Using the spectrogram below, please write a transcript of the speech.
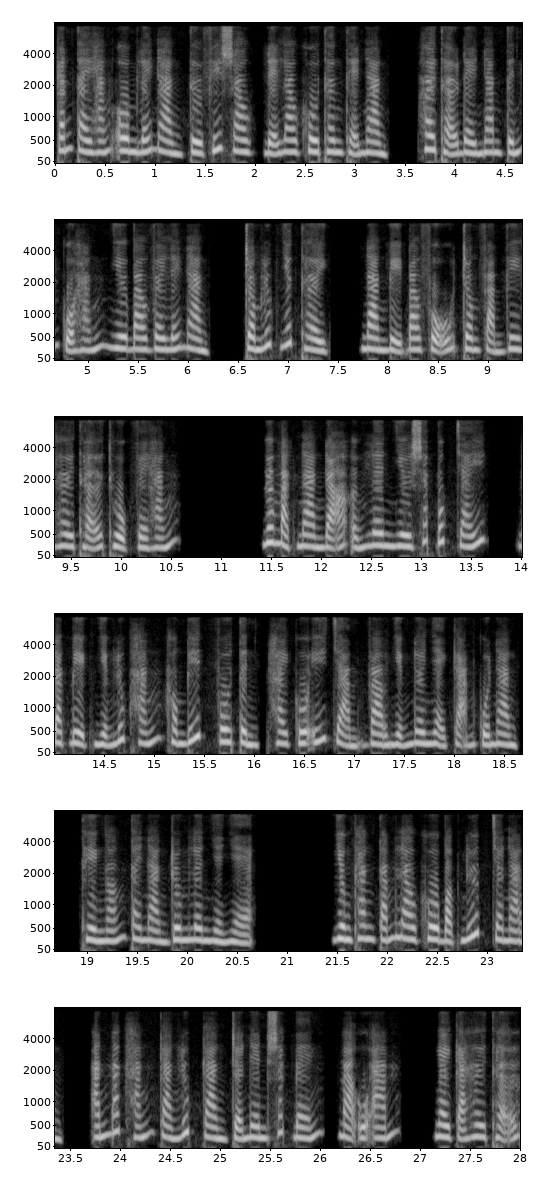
Cánh tay hắn ôm lấy nàng từ phía sau để lau khô thân thể nàng, hơi thở đầy nam tính của hắn như bao vây lấy nàng. Trong lúc nhất thời, nàng bị bao phủ trong phạm vi hơi thở thuộc về hắn. Gương mặt nàng đỏ ẩn lên như sắp bốc cháy, đặc biệt những lúc hắn không biết vô tình hay cố ý chạm vào những nơi nhạy cảm của nàng, thì ngón tay nàng rung lên nhẹ nhẹ. Dùng khăn tắm lau khô bọt nước cho nàng, ánh mắt hắn càng lúc càng trở nên sắc bén mà u ám, ngay cả hơi thở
